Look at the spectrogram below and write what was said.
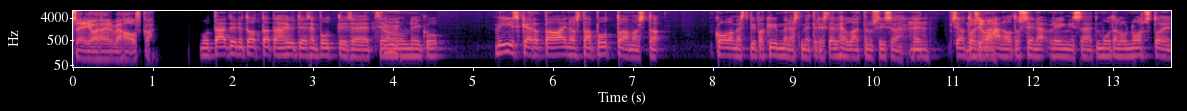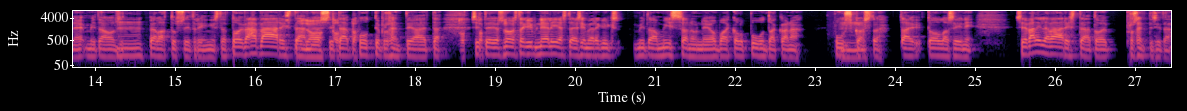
se ei ole ihan hirveän hauska. Mutta täytyy nyt ottaa tähän hyytiöisen puttiin se, että se on mm. ollut niinku viisi kertaa ainoastaan puttaamasta 3-10 metristä yhden laittanut sisään. Mm. Et se on no tosi no vähän oltu siinä ringissä, että muuten ollut nostoinen, mitä on mm. sit pelattu siitä ringistä. Toi vähän vääristää no, myös totta. sitä puttiprosenttia, että totta. sitten jos noistakin neljästä esimerkiksi, mitä on missannut, niin on vaikka ollut puun takana puskasta mm. tai tollasia, niin se välillä vääristää toi prosentti sitä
